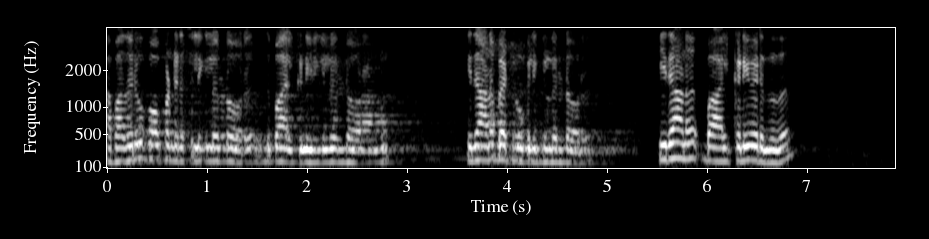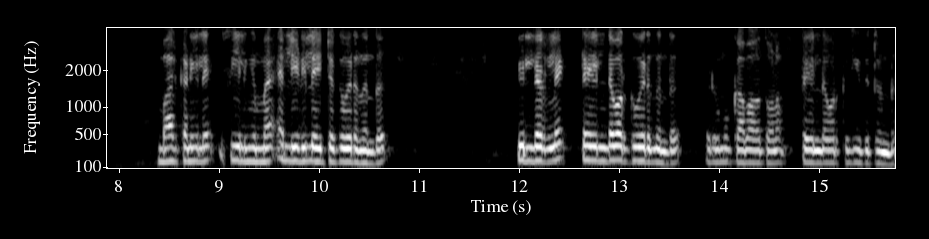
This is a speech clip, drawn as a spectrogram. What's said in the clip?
അപ്പൊ അതൊരു ഓപ്പൺ ടെറസിലേക്കുള്ള ഒരു ഡോറ് ഇത് ബാൽക്കണിയിലേക്കുള്ള ഒരു ഡോറാണ് ഇതാണ് ബെഡ്റൂമിലേക്കുള്ള ഒരു ഡോറ് ഇതാണ് ബാൽക്കണി വരുന്നത്. ബാൽക്കണിയിലെ ceiling L E D light ഒക്കെ വരുന്നുണ്ട്. പില്ലറിലെ ടൈലിന്റെ വർക്ക് വരുന്നുണ്ട്. ഒരു മുക്കാൽ ഭാഗത്തോളം ടൈലിന്റെ വർക്ക് ചെയ്തിട്ടുണ്ട്.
